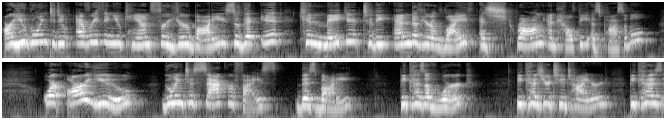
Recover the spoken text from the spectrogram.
Are you going to do everything you can for your body so that it can make it to the end of your life as strong and healthy as possible? Or are you going to sacrifice this body because of work, because you're too tired, because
